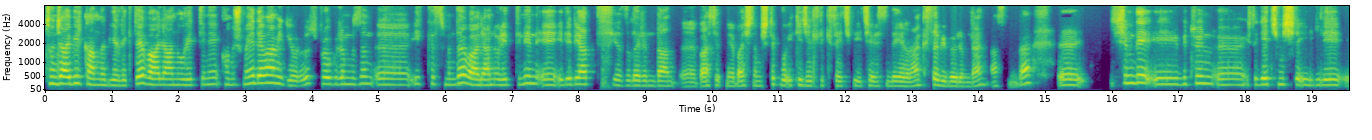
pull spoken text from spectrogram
Tuncay Birkan'la birlikte Vala Nurettin'i konuşmaya devam ediyoruz. Programımızın e, ilk kısmında Vala Nurettin'in e, edebiyat yazılarından e, bahsetmeye başlamıştık. Bu iki ciltlik seçki içerisinde yer alan kısa bir bölümden aslında. E, şimdi e, bütün e, işte geçmişle ilgili e,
